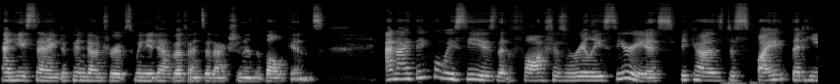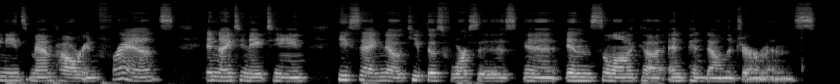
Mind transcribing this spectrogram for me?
and he's saying to pin down troops, we need to have offensive action in the Balkans. And I think what we see is that Foch is really serious because despite that he needs manpower in France in 1918, he's saying, no, keep those forces in, in Salonika and pin down the Germans.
